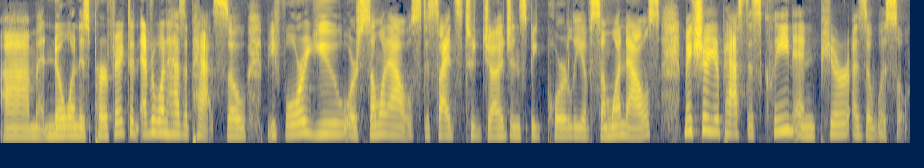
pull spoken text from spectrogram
Um, no one is perfect and everyone has a past. So before you or someone else decides to judge and speak poorly of someone else, make sure your past is clean and pure as a whistle.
